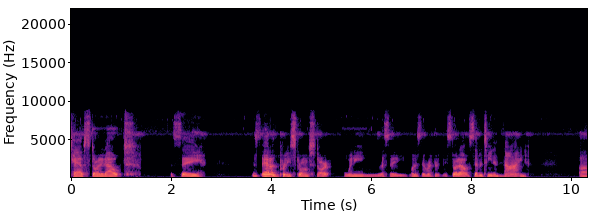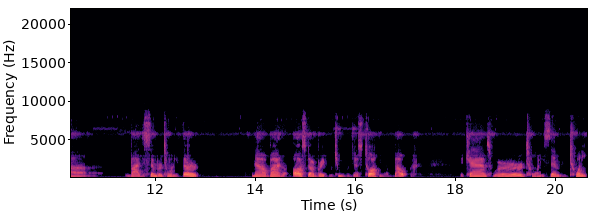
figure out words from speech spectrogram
Cavs started out, let's say, they had a pretty strong start, winning. Let's say, what is their record? They start out 17 and nine uh, by December 23rd. Now, by the All Star break, which we were just talking about, the Cavs were 27 and 20.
